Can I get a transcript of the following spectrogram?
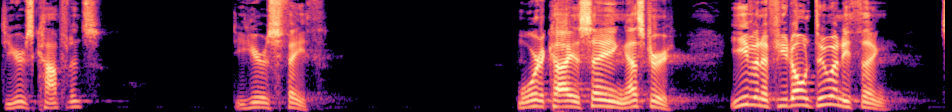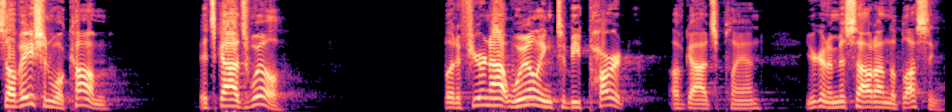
Do you hear his confidence? Do you hear his faith? Mordecai is saying, Esther, even if you don't do anything, salvation will come. It's God's will. But if you're not willing to be part of God's plan, you're going to miss out on the blessing.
